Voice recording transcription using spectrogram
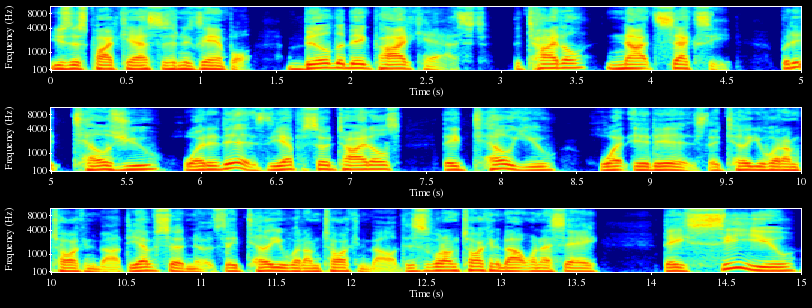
Use this podcast as an example. Build a big podcast. The title, not sexy, but it tells you what it is. The episode titles, they tell you what it is. They tell you what I'm talking about. The episode notes, they tell you what I'm talking about. This is what I'm talking about when I say they see you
